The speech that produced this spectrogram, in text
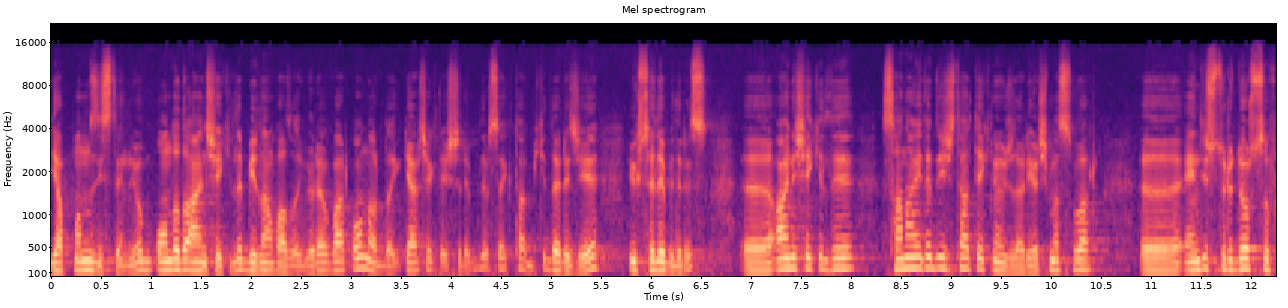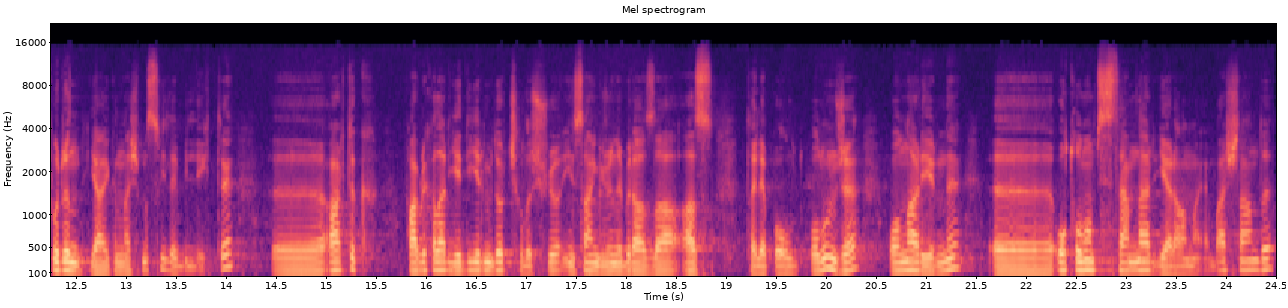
yapmamız isteniyor. Onda da aynı şekilde birden fazla görev var. Onları da gerçekleştirebilirsek tabii ki dereceye yükselebiliriz. E, aynı şekilde sanayide dijital teknolojiler yarışması var. E, Endüstri 4.0'ın yaygınlaşmasıyla birlikte artık fabrikalar 7-24 çalışıyor. İnsan gücüne biraz daha az talep ol- olunca onlar yerine e, otonom sistemler yer almaya başlandı.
